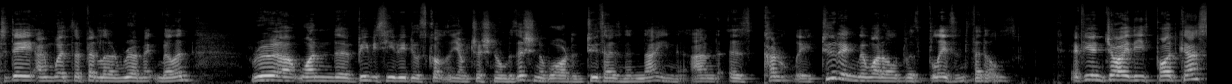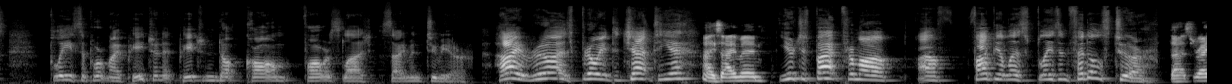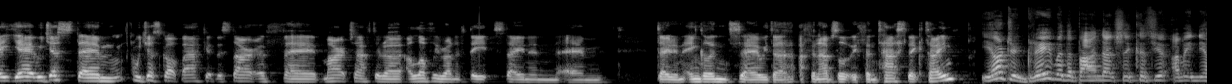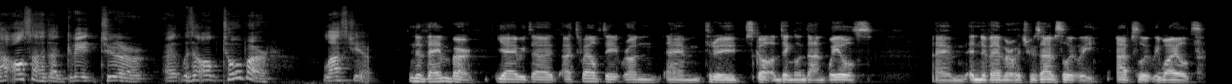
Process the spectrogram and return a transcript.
Today I'm with the fiddler Rua McMillan. Rua won the BBC Radio Scotland Young Traditional Musician Award in 2009 and is currently touring the world with Blazing Fiddles. If you enjoy these podcasts, please support my Patreon at patreon.com forward slash Simon Thoumire. Hi, Rua, it's brilliant to chat to you. Hi, Simon. You're just back from a, a fabulous Blazing Fiddles tour. That's right. Yeah, we just um, we just got back at the start of uh, March after a, a, lovely run of dates down in um, down in England. Uh, we had a, an absolutely fantastic time. You are doing great with the band actually, because you I mean you also had a great tour. Uh, was it October last year? November. Yeah, we did a, a twelve date run um, through Scotland, England, and Wales um, in November, which was absolutely absolutely wild.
